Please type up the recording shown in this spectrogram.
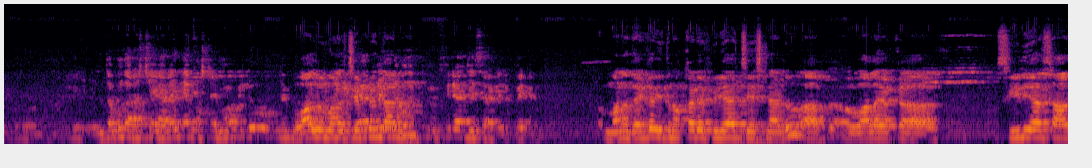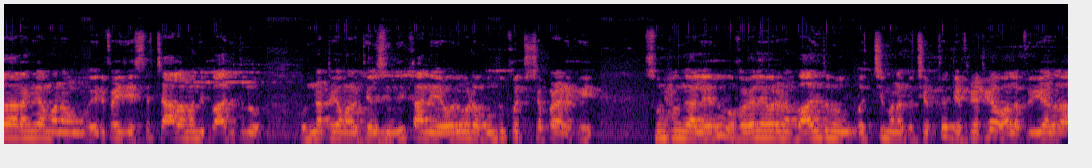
ఇంతకుముందు అరెస్ట్ చేయాలా? ఇదే ఫస్ట్ టైమా వీళ్ళు? వాళ్ళు మనకు చెప్పిన దాని- ఫిర్యాదు చేశారు మన దగ్గర ఇతను ఒక్కడే ఫిర్యాదు చేసినాడు. వాళ్ళ యొక్క సీడిఆర్స్ ఆధారంగా మనం వెరిఫై చేస్తే చాలామంది బాధితులు ఉన్నట్టుగా మనకు తెలిసింది. కానీ ఎవరు కూడా ముందుకు వచ్చి చెప్పడానికి సుముఖంగా లేరు. ఒకవేళ ఎవరైనా బాధితులు వచ్చి మనకు చెప్తే డెఫినెట్గా వాళ్ళ ఫిర్యాదులు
